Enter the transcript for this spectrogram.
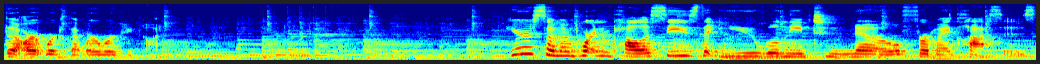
the artwork that we're working on. Here are some important policies that you will need to know for my classes.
